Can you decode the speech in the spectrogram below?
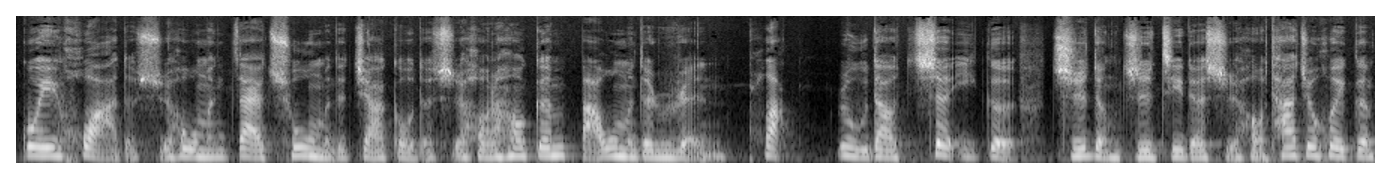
规划的时候，我们在出我们的架构的时候，然后跟把我们的人 plug 入到这一个职等职级的时候，他就会跟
